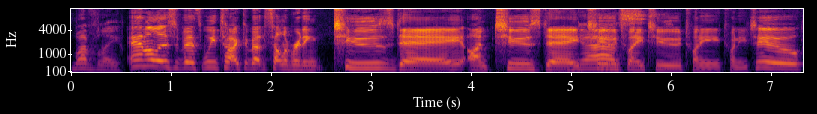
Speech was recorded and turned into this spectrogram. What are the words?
Lovely. And Elizabeth, we talked about celebrating Tuesday on Tuesday, yes. 2 2022.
